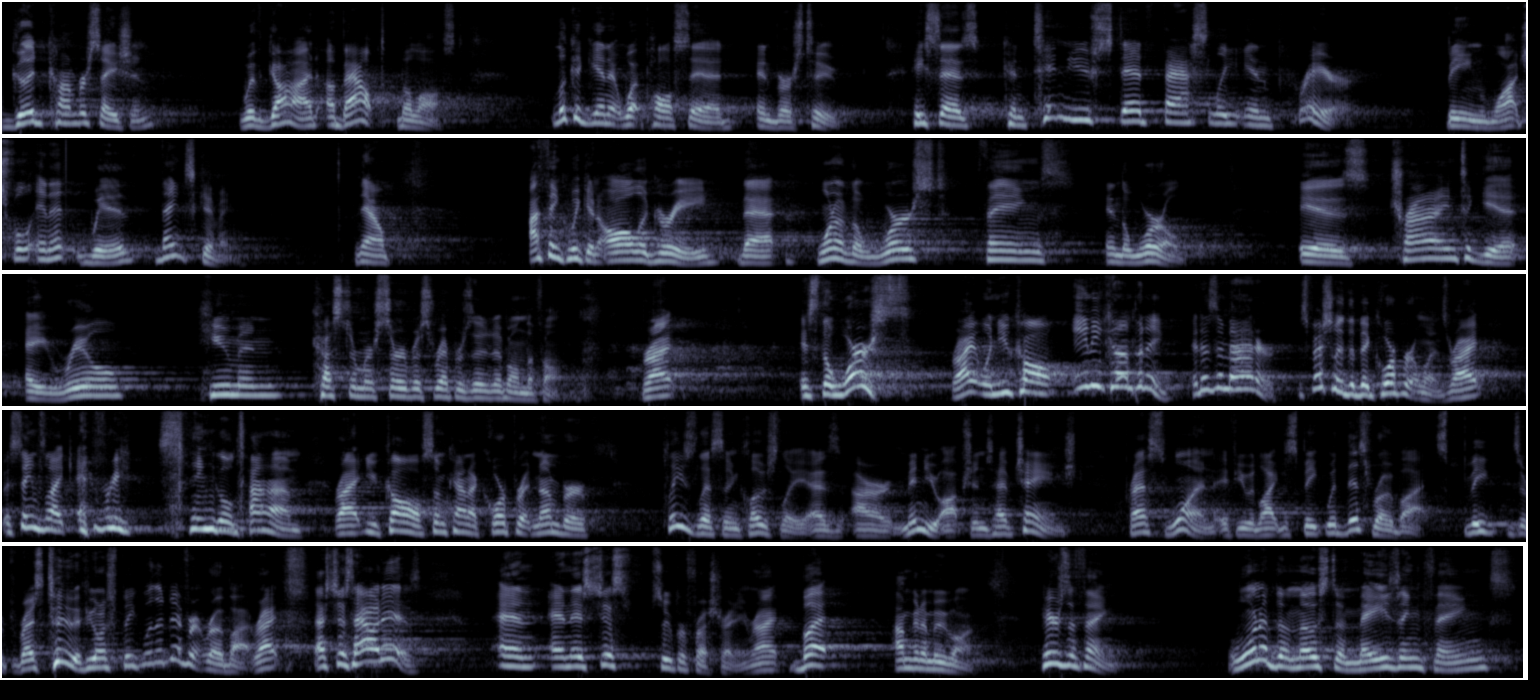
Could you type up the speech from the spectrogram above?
Good conversation with God about the lost. Look again at what Paul said in verse 2. He says, continue steadfastly in prayer, being watchful in it with thanksgiving. Now, I think we can all agree that one of the worst things in the world is trying to get a real human customer service representative on the phone, right? It's the worst, right? When you call any company, it doesn't matter, especially the big corporate ones, right? It seems like every single time, right, you call some kind of corporate number, please listen closely as our menu options have changed. Press one if you would like to speak with this robot. Speak, press two if you want to speak with a different robot, right? That's just how it is. And, and it's just super frustrating, right? But I'm going to move on. Here's the thing one of the most amazing things,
